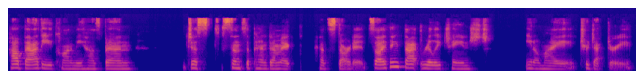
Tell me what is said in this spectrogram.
how bad the economy has been just since the pandemic had started. So i think that really changed you know my trajectory.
